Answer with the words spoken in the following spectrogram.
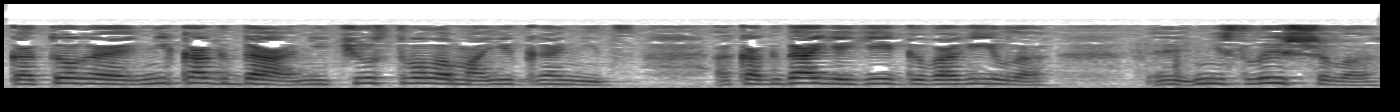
которая никогда не чувствовала моих границ? А когда я ей говорила, э, не слышала,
